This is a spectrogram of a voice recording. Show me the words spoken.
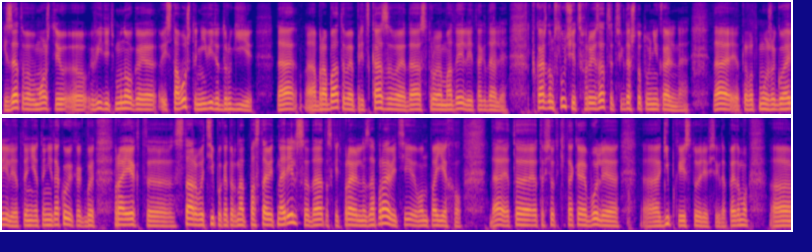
из этого вы можете э, видеть многое из того, что не видят другие, да, обрабатывая, предсказывая, да, строя модели и так далее. В каждом случае цифровизация это всегда что-то уникальное, да, это вот мы уже говорили, это, не это не такой как бы проект э, старого типа, который надо поставить на рельсы, да, так сказать, правильно заправить, и он поехал, да, это, это все-таки такая более э, гибкая история всегда, поэтому э,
